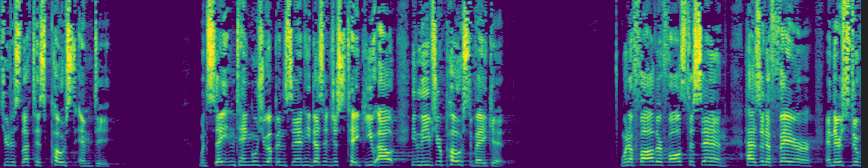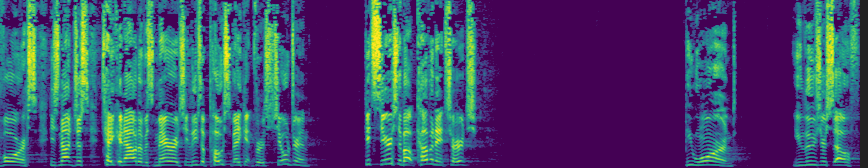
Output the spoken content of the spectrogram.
Judas left his post empty. When Satan tangles you up in sin, he doesn't just take you out, he leaves your post vacant. When a father falls to sin, has an affair, and there's divorce, he's not just taken out of his marriage, he leaves a post vacant for his children. Get serious about covenant, church. Be warned. You lose yourself,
